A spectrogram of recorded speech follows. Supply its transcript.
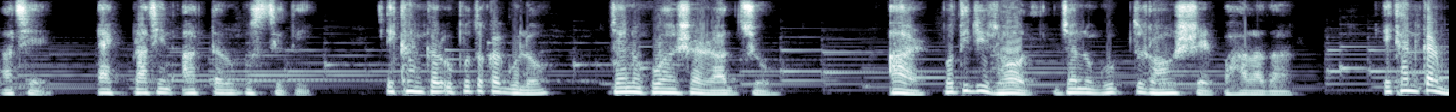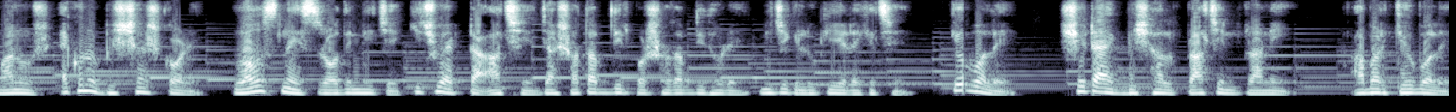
আছে এক প্রাচীন আত্মার উপস্থিতি। এখানকার উপত্যকাগুলো যেন কুয়াশার রাজ্য, আর প্রতিটি হ্রদ যেন গুপ্ত রহস্যের পাহারাদার। এখানকার মানুষ এখনও বিশ্বাস করে, লসনেস হ্রদের নিচে কিছু একটা আছে যা শতাব্দীর পর শতাব্দী ধরে নিজেকে লুকিয়ে রেখেছে। কেউ বলে, সেটা এক বিশাল প্রাচীন প্রাণী। আবার কেউ বলে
